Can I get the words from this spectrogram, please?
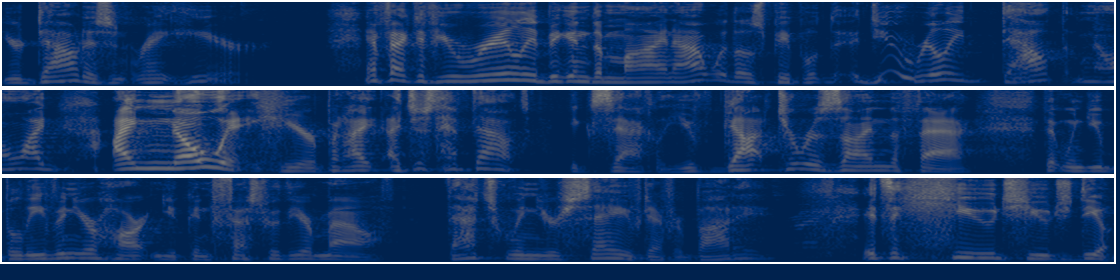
your doubt isn't right here. In fact, if you really begin to mine out with those people, do you really doubt them? No, I, I know it here, but I, I just have doubts. Exactly. You've got to resign the fact that when you believe in your heart and you confess with your mouth, that's when you're saved, everybody. It's a huge, huge deal.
